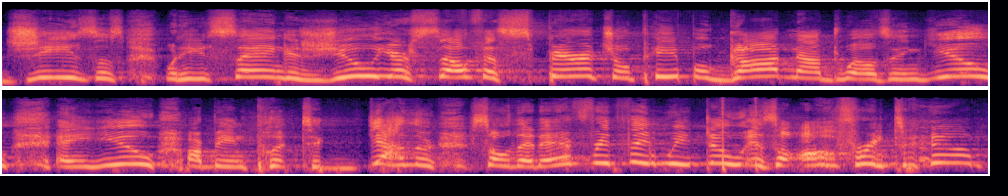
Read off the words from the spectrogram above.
Jesus. What he's saying is, You yourself, as spiritual people, God now dwells in you, and you are being put together so that every everything we do is an offering to Him.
